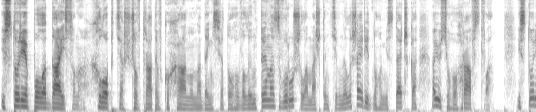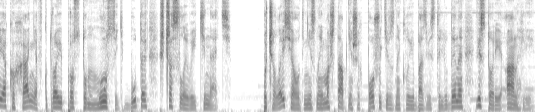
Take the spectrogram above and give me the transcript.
Історія Пола Дайсона, хлопця, що втратив кохану на День Святого Валентина, зворушила мешканців не лише рідного містечка, а й усього графства. Історія кохання, в котрої просто мусить бути щасливий кінець. Почалися одні з наймасштабніших пошуків зниклої безвісти людини в історії Англії,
